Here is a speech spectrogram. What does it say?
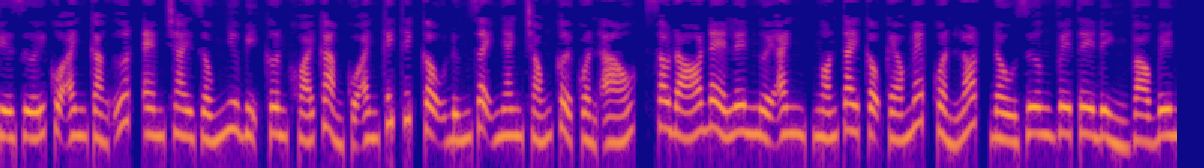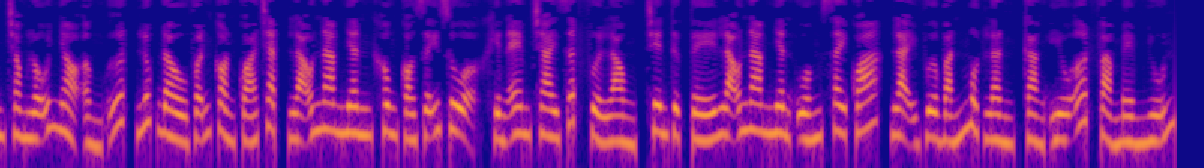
Phía dưới của anh càng ướt, em trai giống như bị cơn khoái cảm của anh kích thích cậu đứng dậy nhanh chóng cởi quần áo, sau đó đè lên người anh, ngón tay cậu kéo mép quần lót, đầu dương VT đỉnh vào bên trong lỗ nhỏ ẩm ướt, lúc đầu vẫn còn quá chặt, lão nam nhân không có dãy dụa, khiến em trai rất vừa lòng, trên thực tế lão nam nhân uống say quá, lại vừa bắn một lần, càng yếu ớt và mềm nhũn.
